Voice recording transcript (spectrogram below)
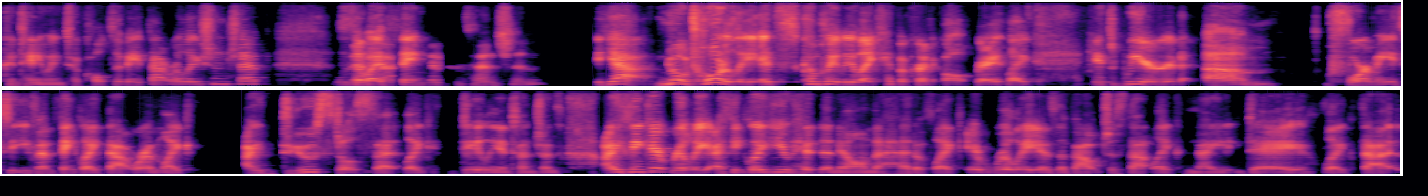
continuing to cultivate that relationship. So I think intention. yeah no totally it's completely like hypocritical right like it's weird um for me to even think like that where i'm like I do still set like daily intentions. I think it really, I think like you hit the nail on the head of like, it really is about just that like night day, like that,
